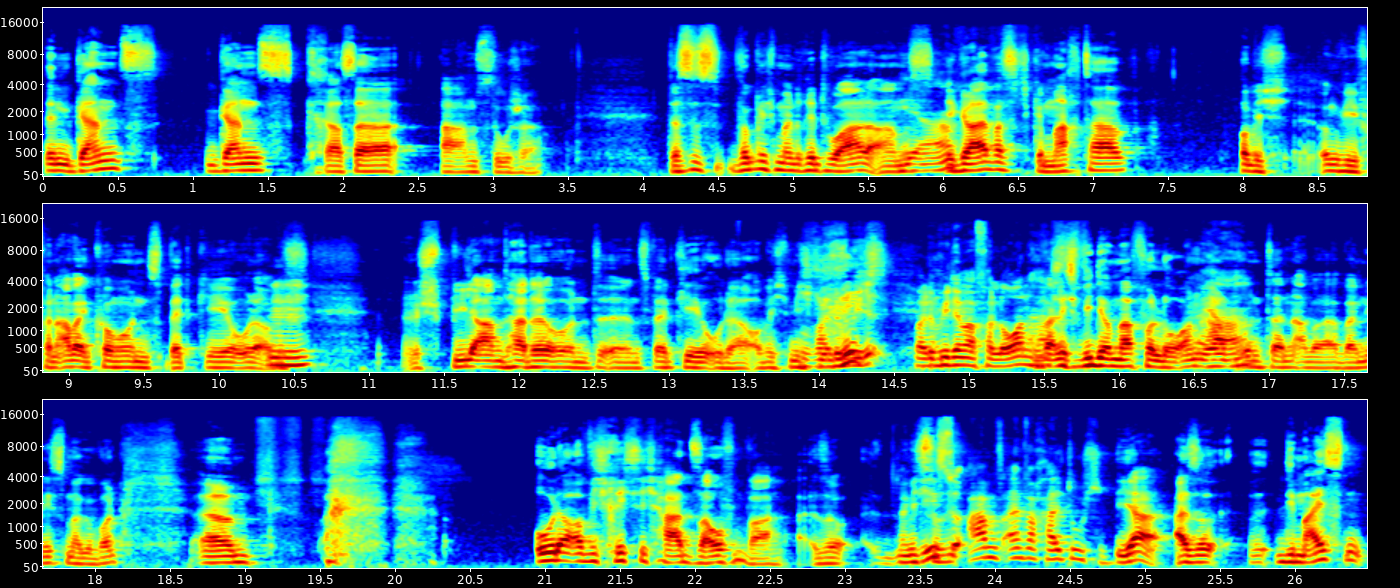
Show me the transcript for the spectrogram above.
ein ganz, ganz krasser Abendsduscher. Das ist wirklich mein Ritual abends. Ja. Egal, was ich gemacht habe, ob ich irgendwie von Arbeit komme und ins Bett gehe oder ob Mhm. ich Spielabend hatte und äh, ins Bett gehe oder ob ich mich Weil du, wieder, weil du wieder mal verloren hast. weil ich wieder mal verloren Ja. habe und dann aber beim nächsten Mal gewonnen. Ähm, oder ob ich richtig hart saufen war. Also dann gehst so, du abends einfach halt duschen. ja, also die meisten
